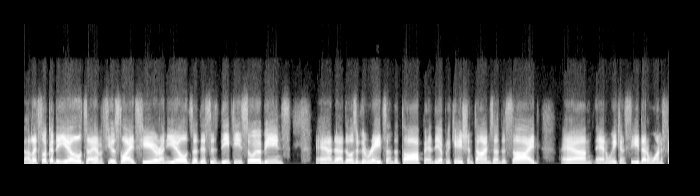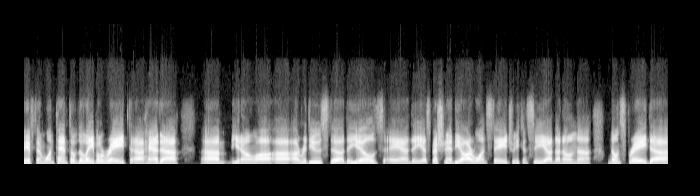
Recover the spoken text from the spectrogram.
Uh, let's look at the yields. I have a few slides here on yields. Uh, this is DT soybeans, and uh, those are the rates on the top and the application times on the side. Um, and we can see that one fifth and one tenth of the label rate uh, had uh, um, you know, uh, uh, uh reduce the, the yields and the, especially at the R1 stage, we can see uh, the non, uh, non-sprayed uh,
